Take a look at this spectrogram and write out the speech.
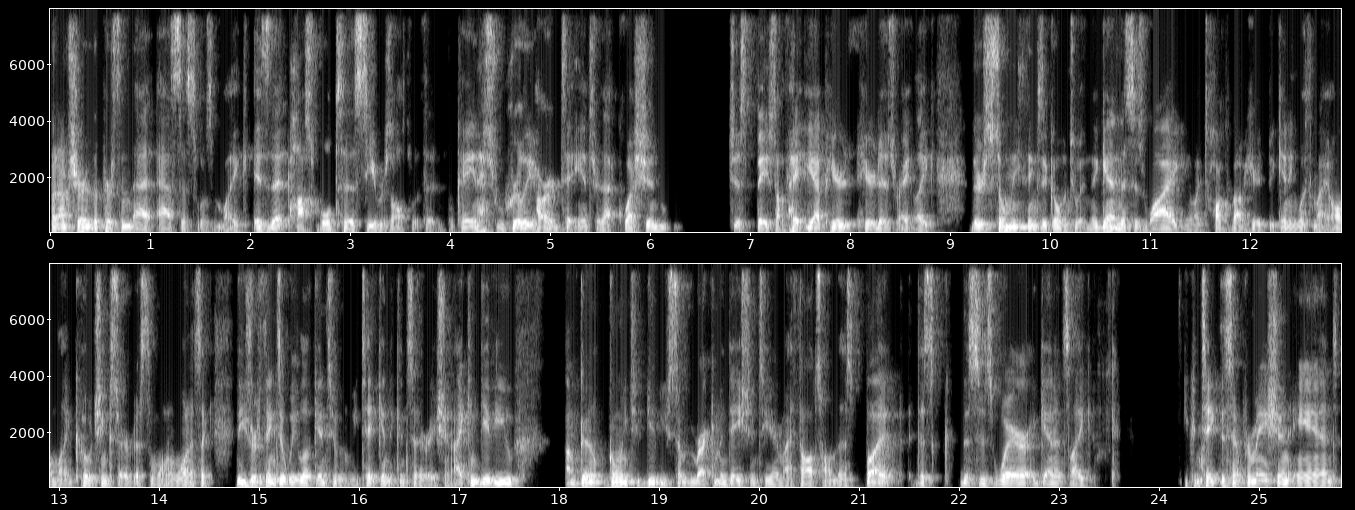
but I'm sure the person that asked this was like, is it possible to see results with it? Okay. And it's really hard to answer that question just based off, hey, yep, here, here it is, right? Like there's so many things that go into it. And again, this is why, you know, I talked about here at the beginning with my online coaching service, the one-on-one. It's like these are things that we look into and we take into consideration. I can give you I'm go- going to give you some recommendations here, my thoughts on this, but this this is where again it's like you can take this information and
